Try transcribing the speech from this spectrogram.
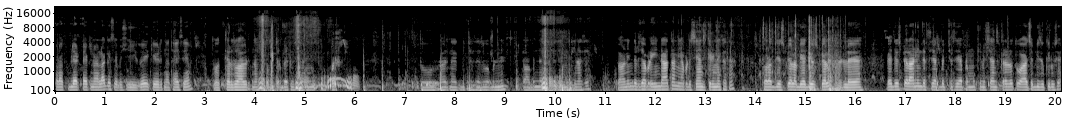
થોડાક બ્લેક ટાઈપના લાગે છે, પછી જોઈએ કેવી રીતના થાય છે એમ. તો અત્યારે જો આવી રીતના કબૂતર બેઠું છે ઉપર. તો આવી રીતના એક બચ્ચા છે, જો આ બંને. તો આ બંને મૂકીના છે. તો આની અંદર જે આપણે ઈંડા હતા ને આપણે ચેન્જ કરી નાખ્યા હતા. થોડાક દિવસ પહેલાં, બે દિવસ પહેલાં, એટલે બે દિવસ પહેલાં આની અંદરથી એક બચ્ચું છે આપણે મૂકીને ચેન્જ કરેલું હતું. આજે બીજું કર્યું છે.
